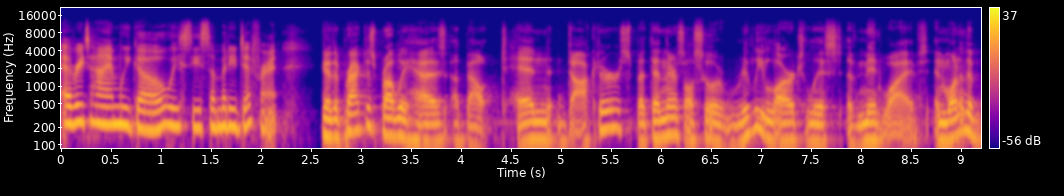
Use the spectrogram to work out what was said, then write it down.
every time we go, we see somebody different. Yeah, the practice probably has about 10 doctors, but then there's also a really large list of midwives. And one of the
